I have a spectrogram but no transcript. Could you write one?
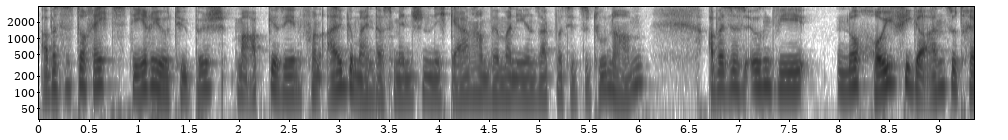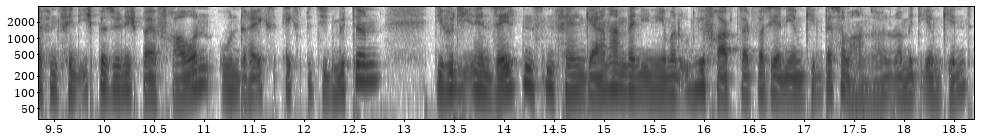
aber es ist doch recht stereotypisch, mal abgesehen von allgemein, dass Menschen nicht gern haben, wenn man ihnen sagt, was sie zu tun haben. Aber es ist irgendwie noch häufiger anzutreffen, finde ich persönlich bei Frauen und ex explizit Müttern, die würde ich in den seltensten Fällen gern haben, wenn ihnen jemand ungefragt sagt, was sie an ihrem Kind besser machen sollen oder mit ihrem Kind.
